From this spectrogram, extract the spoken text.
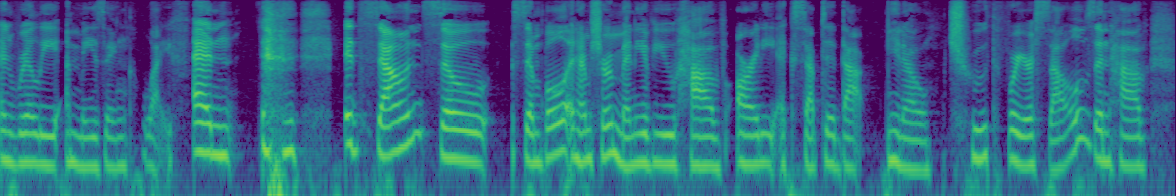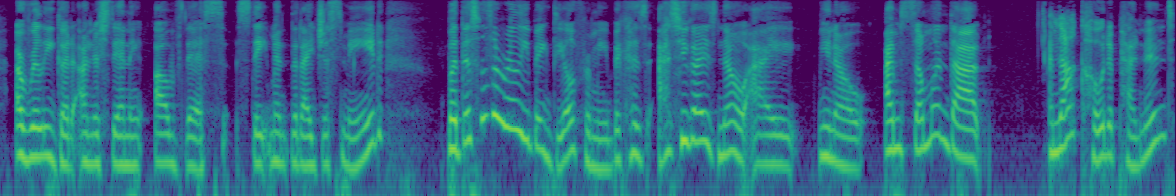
and really amazing life. And it sounds so simple. And I'm sure many of you have already accepted that, you know, truth for yourselves and have a really good understanding of this statement that I just made. But this was a really big deal for me because, as you guys know, I, you know, I'm someone that I'm not codependent,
